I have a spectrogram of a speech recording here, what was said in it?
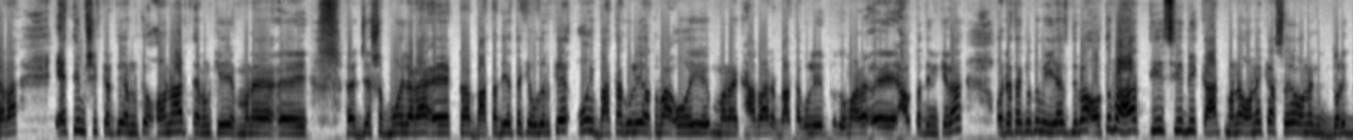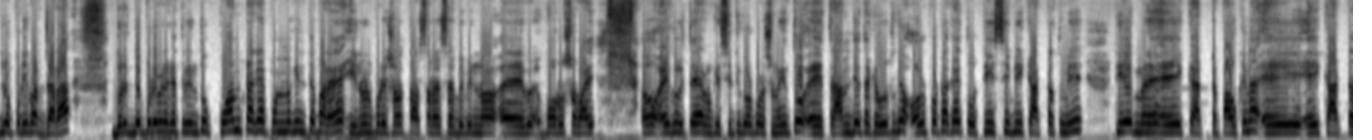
যারা এতিম শিক্ষার্থী, এমনকি অনার্থ এমনকি মানে যেসব মহিলারা একটা ভাতা দিয়ে থাকে ওদেরকে, ওই ভাতাগুলি অথবা ওই মানে খাবার ভাতাগুলি তোমার আওতা দিন কিনা, ওটা থাকলে তুমি ইয়েস দিবা। অথবা টিসিবি কার্ড মানে অনেক আছে, অনেক দরিদ্র পরিবার যারা, দরিদ্র পরিবারের ক্ষেত্রে কিন্তু কম টাকায় পণ্য কিনতে পারে, ইউনিয়ন পরিষদ তাছাড়া আছে বিভিন্ন পৌরসভায় এগুলিতে এমনকি সিটি কর্পোরেশন কিন্তু এই ত্রাণ দিয়ে থাকে ওদেরকে। অল্প টাকায় তো টিসিবি কার্ডটা তুমি মানে এই কার্ডটা পাও কিনা, এই এই কার্ডটা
